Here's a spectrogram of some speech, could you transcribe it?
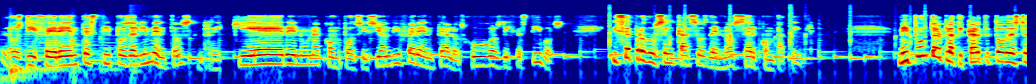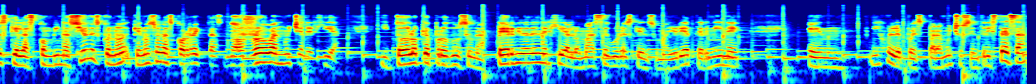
Los diferentes tipos de alimentos requieren una composición diferente a los jugos digestivos y se producen casos de no ser compatible. Mi punto al platicarte todo esto es que las combinaciones que no son las correctas nos roban mucha energía y todo lo que produce una pérdida de energía lo más seguro es que en su mayoría termine en, híjole, pues para muchos en tristeza,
